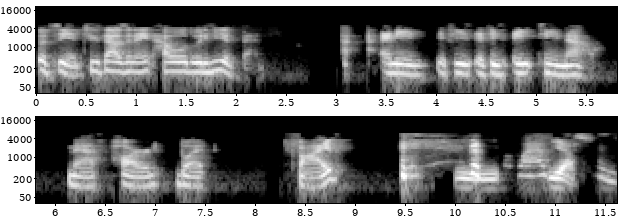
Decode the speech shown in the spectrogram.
let's see, in 2008, how old would he have been? I, I mean, if he's if he's 18 now, math hard, but five. Last yes. time.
